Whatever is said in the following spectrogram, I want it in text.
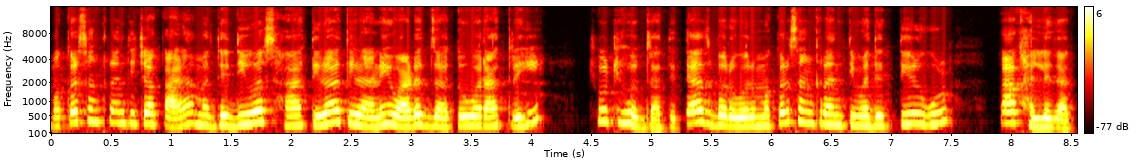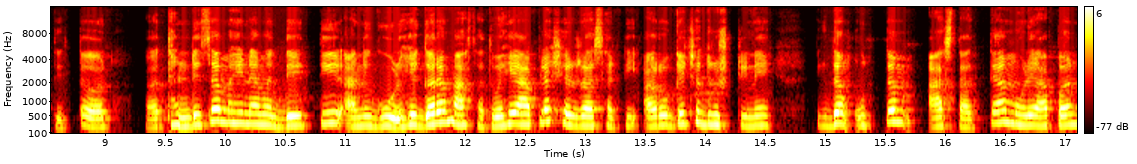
मकर संक्रांतीच्या काळामध्ये दिवस हा तिळातिळाने वाढत जातो व रात्रीही छोटी होत जाते. त्याचबरोबर मकर संक्रांतीमध्ये तिळगुळ का खाल्ले जाते? तर थंडीच्या महिन्यामध्ये तीळ आणि गूळ हे गरम असतात व हे आपल्या शरीरासाठी आरोग्याच्या दृष्टीने एकदम उत्तम असतात. त्यामुळे आपण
